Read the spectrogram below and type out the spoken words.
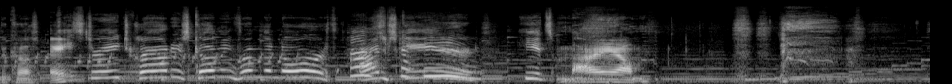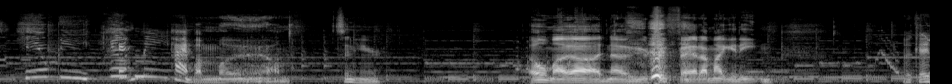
Because a strange cloud is coming from the north. I'm, scared. It's ma'am. I'm a ma'am. What's in here? Oh my god, no, you're too fat. I might get eaten. Okay.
